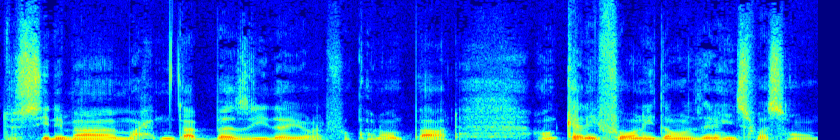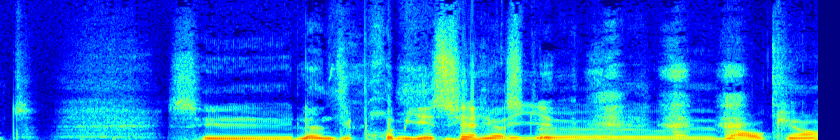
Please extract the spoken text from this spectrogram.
du cinéma, Mohamed Abbazi d'ailleurs, il faut qu'on en parle, en Californie dans les années 60. C'est l'un des premiers cinéastes euh, marocains.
